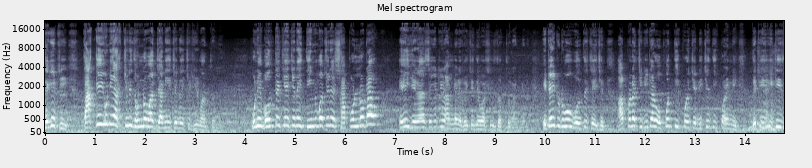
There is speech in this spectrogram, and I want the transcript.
সেক্রেটারি, তাকেই উনি অ্যাকচুয়ালি ধন্যবাদ জানিয়েছেন ওই চিঠির মাধ্যমে। উনি বলতে চেয়েছেন এই তিন বছরের সাফল্যটাও এই জেনারেল সেক্রেটারির আন্ডারে হয়েছে, দেবাশিস দত্তর আন্ডারে এটাই টুটুবাবু বলতে চেয়েছেন। আপনারা চিঠিটার ওপর দিক পড়েছেন, নিচের দিক পড়েননি। It is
